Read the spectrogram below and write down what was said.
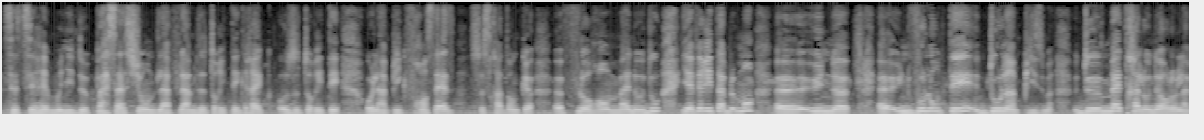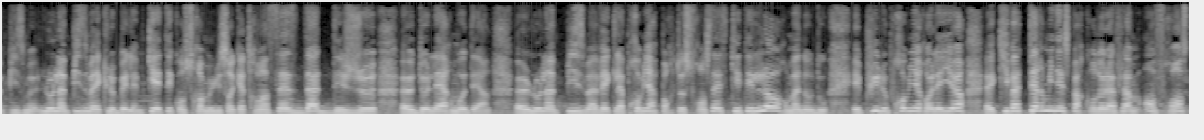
cette cérémonie de passation de la flamme des autorités grecques aux autorités olympiques françaises. Ce sera donc Florent il y a véritablement euh, une, euh, une volonté d'olympisme, de mettre à l'honneur l'olympisme. L'olympisme avec le Bélem, qui a été construit en 1896, date des Jeux euh, de l'ère moderne. L'olympisme avec la première porteuse française qui était Laure Manodou. Et puis le premier relayeur qui va terminer ce parcours de la flamme en France,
